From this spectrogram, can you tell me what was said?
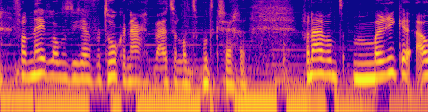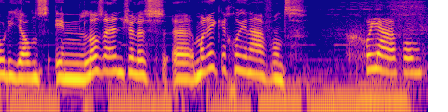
van Nederlanders die zijn vertrokken naar het buitenland, moet ik zeggen. Vanavond Marieke Audijans in Los Angeles. Uh, Marieke, goedenavond. Goedenavond.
